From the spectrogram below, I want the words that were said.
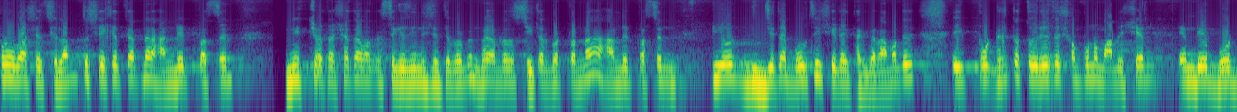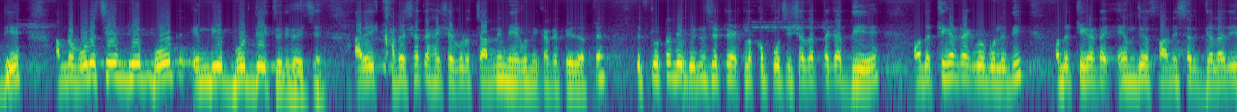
প্রবাসে ছিলাম। তো সেক্ষেত্রে আপনার হান্ড্রেড পার্সেন্ট নিশ্চয়তার সাথে আমার কাছ থেকে জিনিস নিতে পারবেন। ভাই, আমরা সিটার বাটপার না হান্ড্রেড পার্সেন্ট পিওর যেটা বলছি সেটাই থাকবে। আমাদের এই প্রোডাক্টটা তৈরি হয়েছে সম্পূর্ণ মালয়েশিয়ান এমডিএফ বোর্ড দিয়ে। আমরা বলেছি এমডিএফ বোর্ড এমডিএফ বোর্ড দিয়েই তৈরি হয়েছে। আর এই খাটের সাথে হাইসা করে চাননি মেহগুনি কাঠে পেয়ে যাচ্ছেন। তো টোটাল এই এক লক্ষ পঁচিশ হাজার টাকা দিয়ে আমাদের ঠিকানাটা একবার বলে দিই। আমাদের ঠিকানাটা এম জে ফার্নিচার গ্যালারি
